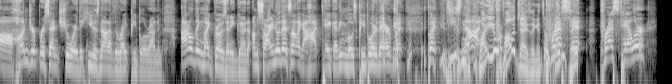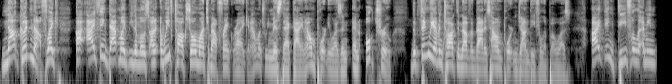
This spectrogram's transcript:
hundred percent sure that he does not have the right people around him. I don't think Mike Groh's any good. I'm sorry. I know that's not like a hot take. I think most people are there, but but he's Why- not. Why are you apologizing? It's okay to Press, say. Ta- Press Taylor, not good enough. Like, I, I think that might be the most. Uh, we've talked so much about Frank Reich and how much we miss that guy and how important he was, and, and all true. The thing we haven't talked enough about is how important John DeFilippo was. I think DeFilippo, I mean,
